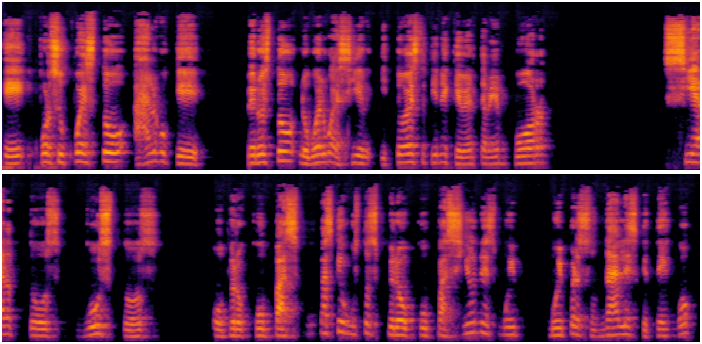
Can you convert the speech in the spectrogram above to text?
Eh, por supuesto, algo que pero esto lo vuelvo a decir, y todo esto tiene que ver también por ciertos gustos o preocupaciones, más que gustos, preocupaciones muy, muy personales que tengo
